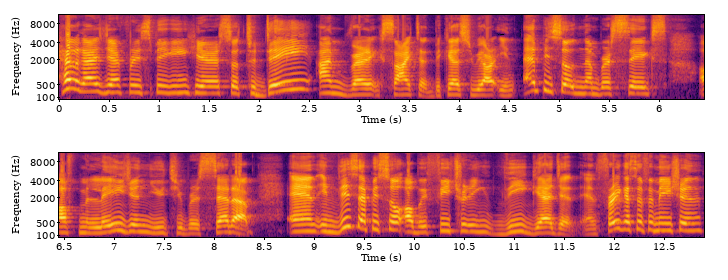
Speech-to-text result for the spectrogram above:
Hello guys, Jeffrey speaking here. So today I'm very excited because we are in episode number 6 of Malaysian YouTuber Setup. And in this episode, I'll be featuring DYGADGET. And for your guys' information,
